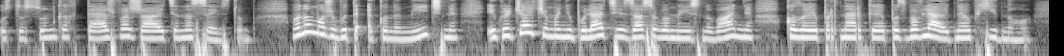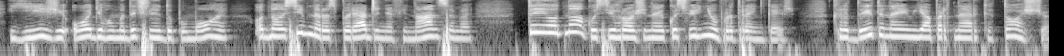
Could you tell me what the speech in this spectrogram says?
у стосунках теж вважаються насильством. Воно може бути економічне і включаючи маніпуляції засобами існування, коли партнерки позбавляють необхідного їжі, одягу, медичної допомоги, одноосібне розпорядження фінансами. Ти однак усі гроші на якусь фігню протринькаєш, кредити на ім'я партнерки тощо.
